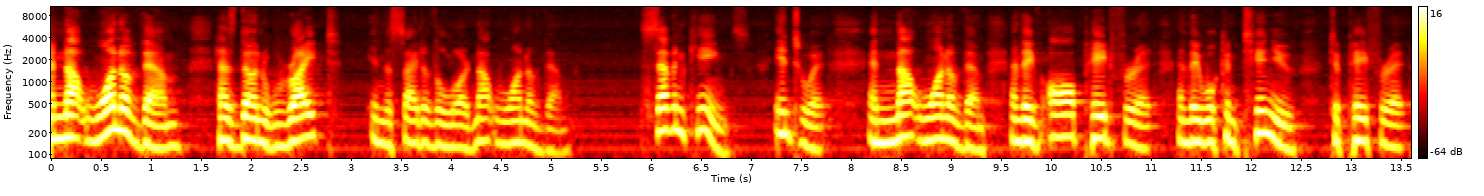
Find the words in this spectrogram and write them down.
and not one of them has done right in the sight of the Lord. Not one of them. Seven kings into it, and not one of them. And they've all paid for it, and they will continue to pay for it.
